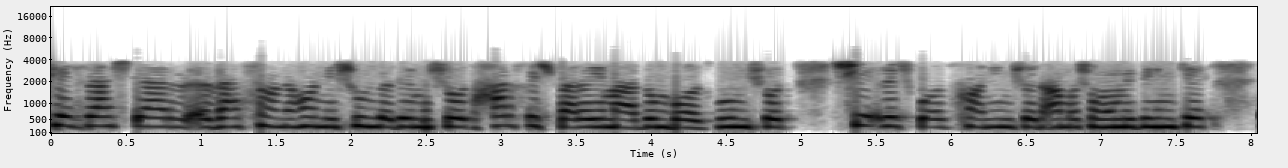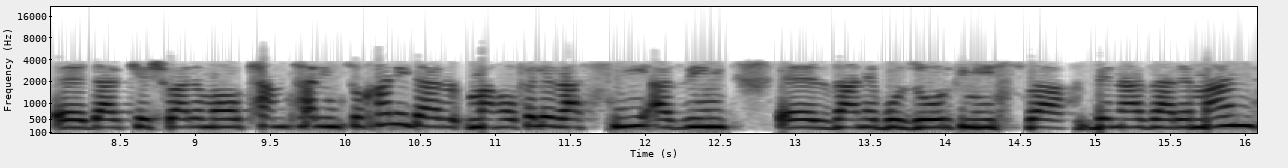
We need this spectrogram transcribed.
چهرش در رسانه ها نشون داده می‌شد حرفش برای مردم بازگو می‌شد شعرش بازخوانی می‌شد. اما شما می‌بینیم که در کشور ما کمترین سخنی در محافل رسمی از این زن بزرگ نیست و به نظر من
